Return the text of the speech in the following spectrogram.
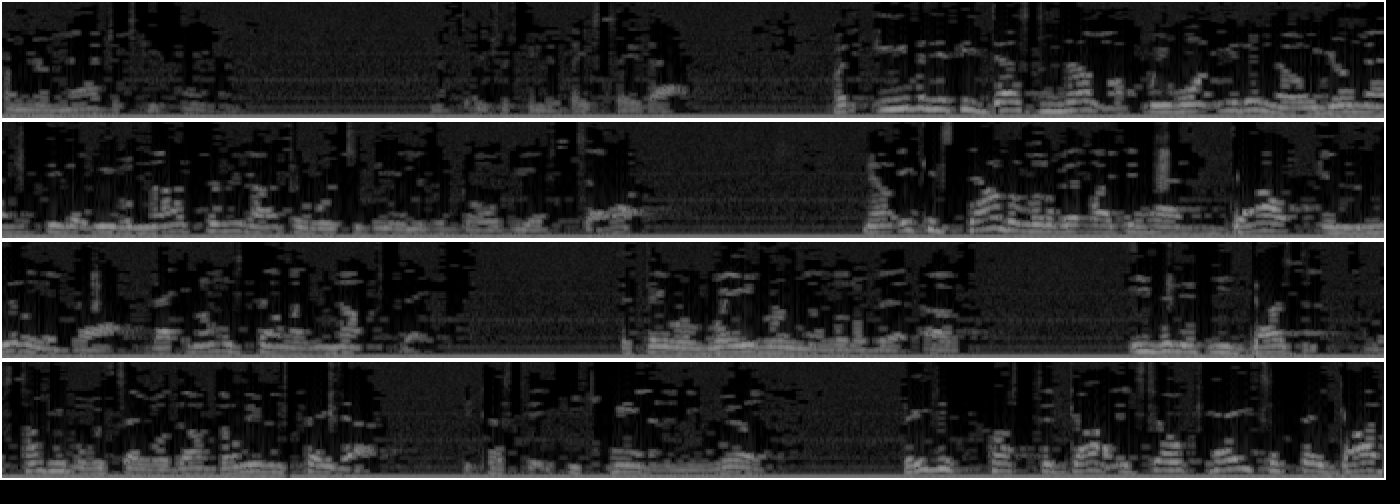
from your majesty's hand. And it's interesting that they say that. But even if he does not, we want you to know, your majesty, that we will not serve God to worship the image of gold you have set up. Now, it could sound a little bit like they had doubt in the middle of that. That can almost sound like not faith. That they were wavering a little bit of, even if he doesn't. Well, some people would say, well, don't, don't even say that because he can and he will. They just trusted God. It's okay to say, God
